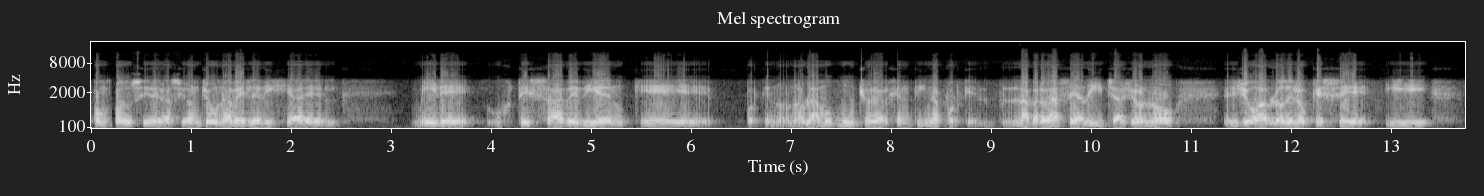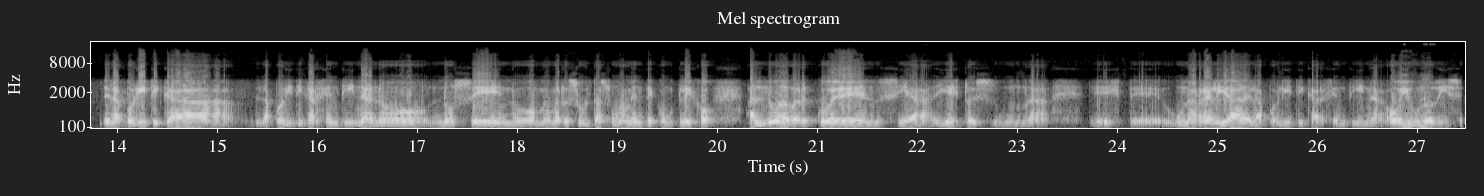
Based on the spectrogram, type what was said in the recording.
con consideración. Yo una vez le dije a él, mire, usted sabe bien que, porque no, no hablamos mucho de Argentina, porque la verdad sea dicha, yo no, yo hablo de lo que sé y de la política de la política argentina no no sé no me, resulta sumamente complejo al no haber coherencia y esto es una este, una realidad de la política argentina. Hoy uno dice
